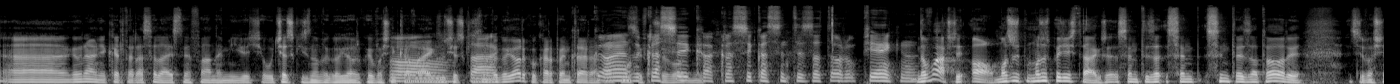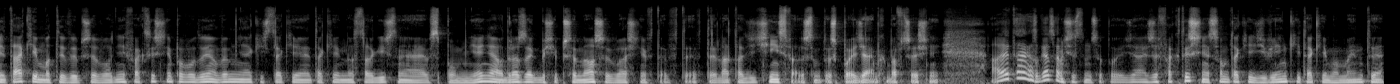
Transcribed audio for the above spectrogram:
E, generalnie Kurta Russella jestem fanem i wiecie, ucieczki z Nowego Jorku i właśnie o, kawałek z ucieczki tak. z Nowego Jorku Carpentera. Tak, klasyka, przewodni. klasyka syntezatoru, piękna. No właśnie, o, możesz, możesz powiedzieć tak, że syntezatory, czy właśnie takie motywy przewodnie faktycznie powodują we mnie jakieś takie, takie nostalgiczne wspomnienia. Od razu jakby się przenoszę właśnie w te, w te, w te lata dzieciństwa zresztą też powiedziałem chyba wcześniej. Ale tak, zgadzam się z tym, co powiedziałeś, że faktycznie są takie dźwięki, takie momenty,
